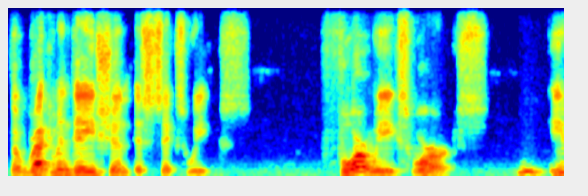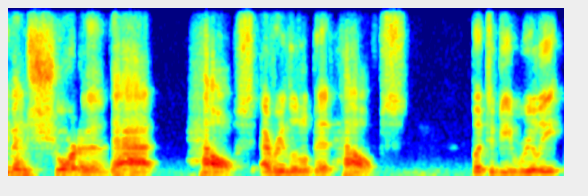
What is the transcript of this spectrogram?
The recommendation is six weeks. Four weeks works. Even shorter than that helps. Every little bit helps. But to be really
